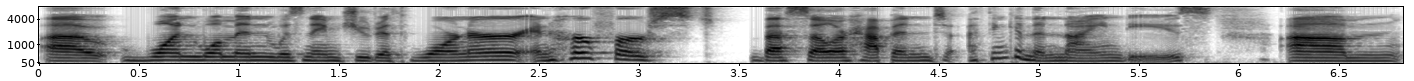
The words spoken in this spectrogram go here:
Uh, one woman was named Judith Warner, and her first bestseller happened, I think, in the '90s. Um,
